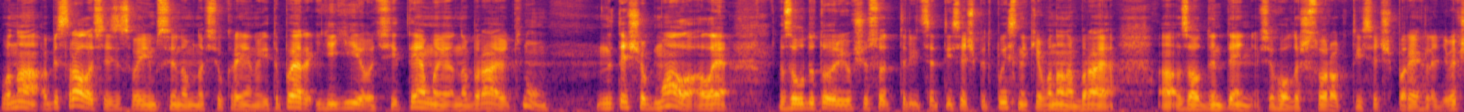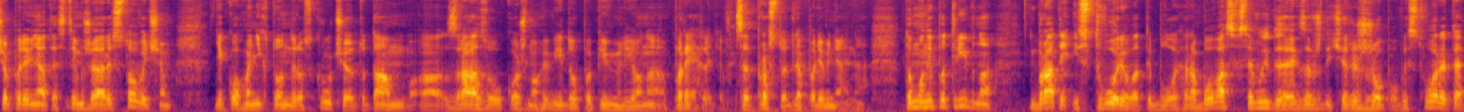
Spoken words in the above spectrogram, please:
вона обісралася зі своїм сином на всю країну, і тепер її оці теми набирають, ну, не те, щоб мало, але з аудиторією в 630 тисяч підписників вона набирає за один день всього лише 40 тисяч переглядів. Якщо порівняти з тим же Арестовичем, якого ніхто не розкручує, то там зразу у кожного відео по півмільйона переглядів. Це просто для порівняння. Тому не потрібно брати і створювати блогера, бо у вас все вийде, як завжди, через жопу. Ви створите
